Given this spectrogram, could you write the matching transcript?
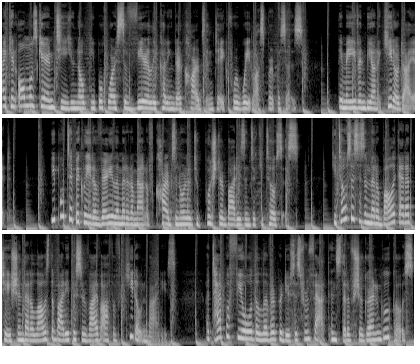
I can almost guarantee you know people who are severely cutting their carbs intake for weight loss purposes. They may even be on a keto diet. People typically eat a very limited amount of carbs in order to push their bodies into ketosis. Ketosis is a metabolic adaptation that allows the body to survive off of ketone bodies a type of fuel the liver produces from fat instead of sugar and glucose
